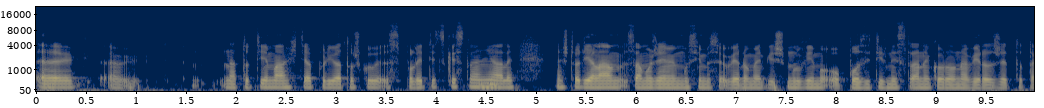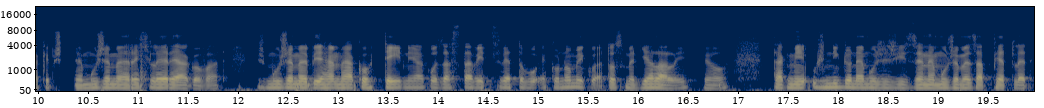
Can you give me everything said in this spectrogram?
eh, eh, na to téma chtěl podívat trošku z politické strany, mm. ale než to dělám, samozřejmě musíme si uvědomit, když mluvíme o pozitivní straně koronaviru, že to taky že můžeme rychle reagovat, že můžeme během jako týdny jako zastavit světovou ekonomiku, a to jsme dělali, jo, tak my už nikdo nemůže říct, že nemůžeme za pět let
